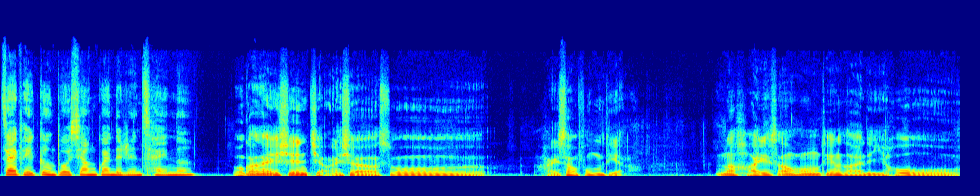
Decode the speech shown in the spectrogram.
栽培更多相关的人才呢？我刚才先讲一下说海上风电。那海上风电来了以后，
